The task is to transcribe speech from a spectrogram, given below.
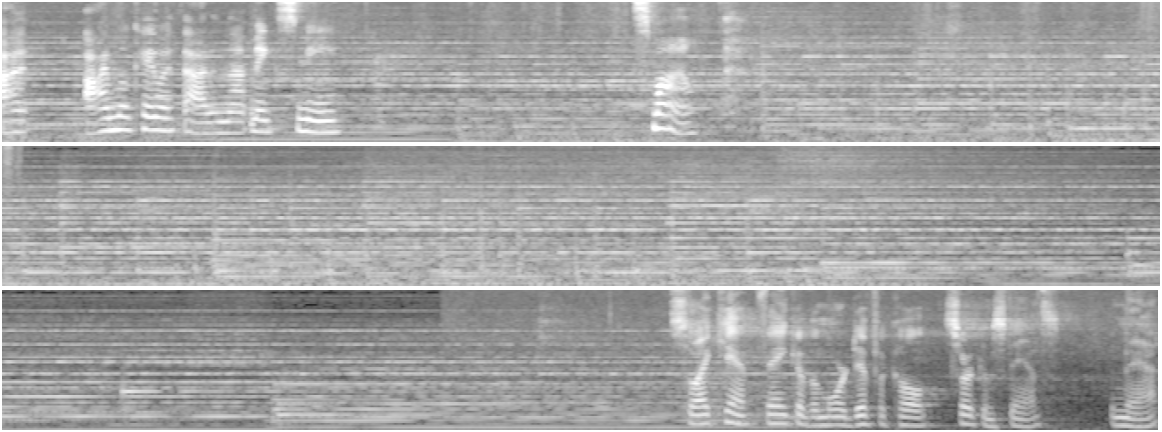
I, I'm okay with that, and that makes me smile. I can't think of a more difficult circumstance than that.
